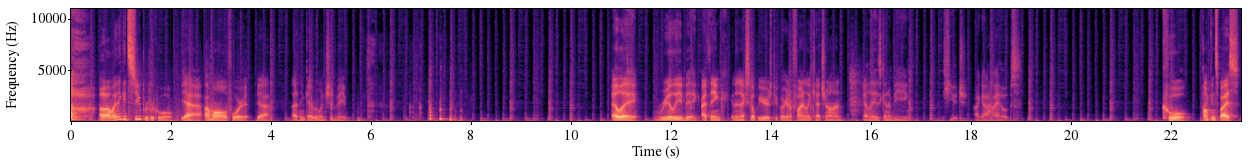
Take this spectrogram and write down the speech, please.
um, I think it's super cool. Yeah, I'm all for it. Yeah, I think everyone should vape. LA, really big. I think in the next couple years, people are gonna finally catch on. LA is gonna be huge. I got high hopes. Cool. Pumpkin spice,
